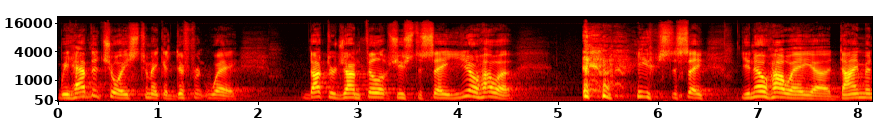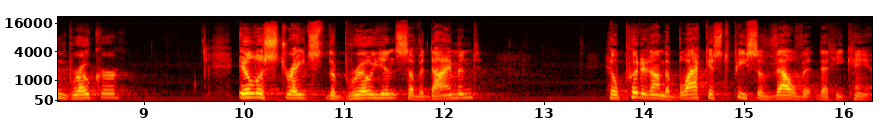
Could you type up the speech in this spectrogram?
We have the choice to make a different way. Dr. John Phillips used to say, you know how a, he used to say, you know how a uh, diamond broker illustrates the brilliance of a diamond, he'll put it on the blackest piece of velvet that he can.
